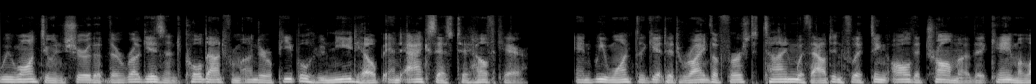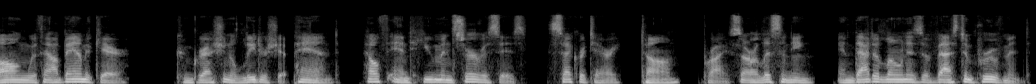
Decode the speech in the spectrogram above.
We want to ensure that the rug isn't pulled out from under people who need help and access to healthcare. And we want to get it right the first time without inflicting all the trauma that came along with Obamacare. Congressional leadership and Health and Human Services, Secretary, Tom, Price are listening, and that alone is a vast improvement.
